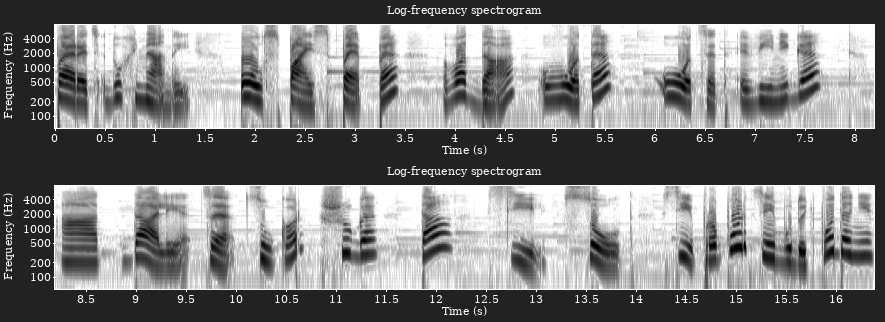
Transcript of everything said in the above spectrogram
перець духмяний, allspice pepper, вода, water, оцет, vinegar, а далі це цукор, sugar та сіль, salt. Всі пропорції будуть подані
